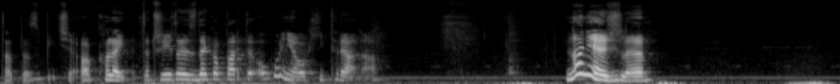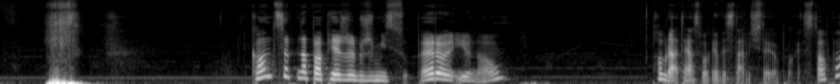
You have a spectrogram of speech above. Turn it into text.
to, to zbicie. O, kolejny. To czyli to jest deko party ogólnie o Hitrana. No nieźle. Koncept na papierze brzmi super, you know. Dobra, teraz mogę wystawić tego Pokestopa.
